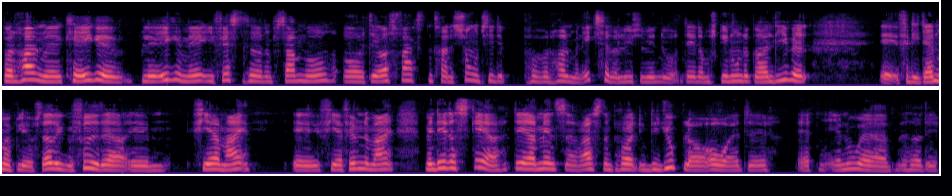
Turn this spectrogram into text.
Bornholm øh, kan ikke, øh, bliver ikke med i festlighederne på samme måde, og det er også faktisk en tradition til det på Bornholm, man ikke sætter lys i vinduer. Det er der måske nogen, der gør alligevel, øh, fordi Danmark bliver jo stadigvæk befriet der øh, 4. maj, øh, 4. og 5. maj. Men det, der sker, det er, mens resten af befolkningen de jubler over, at, øh, at ja, nu er hvad hedder det,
